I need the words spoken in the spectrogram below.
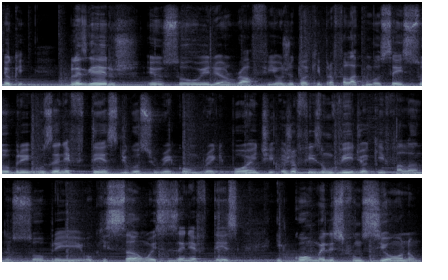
Ok, beleza guerreiros? Eu sou o William Ruff e hoje eu tô aqui para falar com vocês sobre os NFTs de Ghost Recon Breakpoint. Eu já fiz um vídeo aqui falando sobre o que são esses NFTs e como eles funcionam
